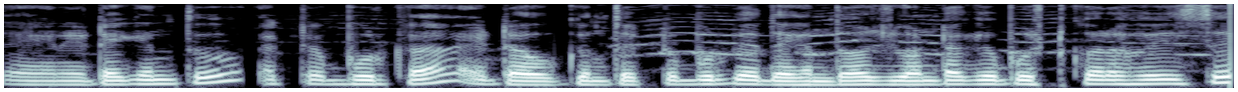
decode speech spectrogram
দেখেন, এটা কিন্তু একটা বোরকা, এটাও কিন্তু একটা বোরকা। দেখেন, দশ ঘণ্টা আগে পোস্ট করা হয়েছে,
